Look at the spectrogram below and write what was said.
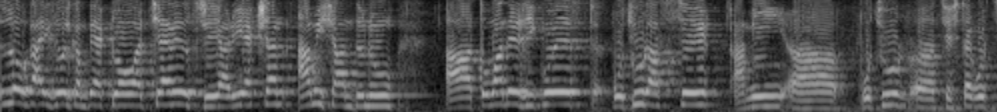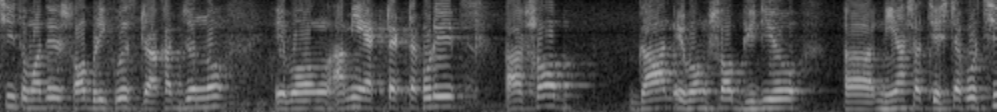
Hello guys welcome back to our channel Shreya reaction আমি শান্তনু। তোমাদের রিকোয়েস্ট প্রচুর আসছে। আমি প্রচুর চেষ্টা করছি তোমাদের সব রিকোয়েস্ট রাখার জন্য। এবং আমি একটা একটা করে সব গান এবং সব ভিডিও নিয়ে আসার চেষ্টা করছি।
